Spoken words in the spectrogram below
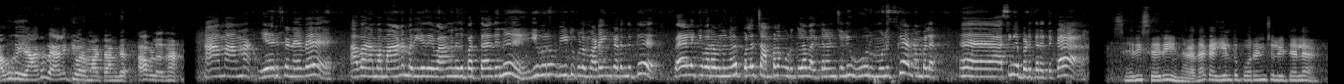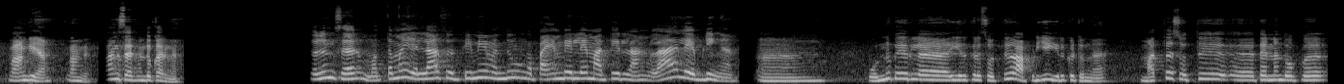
அவங்க யாரும் வேலைக்கு வர மாட்டாங்க. அவ்வளவுதான். ஆமா ஆமா. ஏற்கனவே அவ நம்ம மான மரியாதை வாங்கினது பத்தாதுன்னு இவரும் வீட்டுக்குள்ள மடங்கி கிடந்துட்டு வேலைக்கு வரவனுங்க இப்ப சம்பளம் கொடுக்கலாம் வைக்கலாம்னு சொல்லி ஊர் முழுக்க நம்மள அசிங்கப்படுத்துறதுக்கா? சரி சரி. நான் அதான் கையெழுத்து போறேன்னு சொல்லிட்டேல வாங்கயா வாங்க. வாங்க சார் வந்து உட்காருங்க. சொல்லுங்க சார். மொத்தமா எல்லா சொத்தையுமே வந்து உங்க பையன் பேர்லயே மாத்திரலாங்களா? இல்ல எப்படிங்க? ஒன்று பேரில் இருக்கிற சொத்து அப்படியே இருக்கட்டுங்க. மற்ற சொத்து தென்னந்தோப்பு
